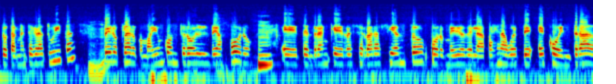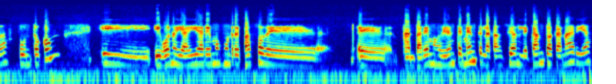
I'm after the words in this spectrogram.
totalmente gratuita, pero claro, como hay un control de aforo, Mm. eh, tendrán que reservar asientos por medio de la página web de ecoentradas.com y, y bueno, y ahí haremos un repaso de... eh, cantaremos evidentemente la canción Le canto a Canarias,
